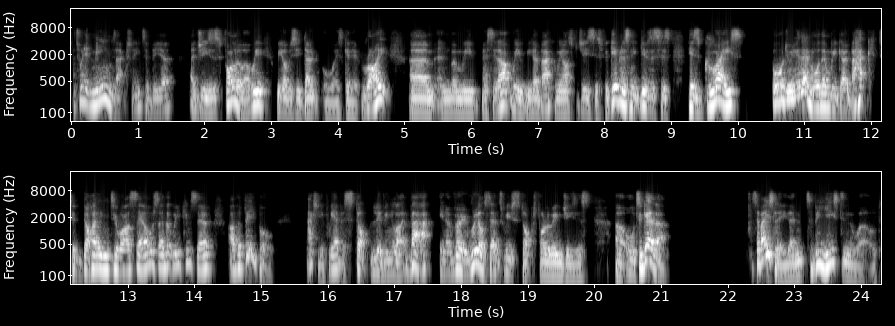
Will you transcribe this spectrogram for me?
That's what it means, actually, to be a, a Jesus follower. We we obviously don't always get it right, um, and when we mess it up, we we go back and we ask for Jesus' forgiveness, and He gives us His His grace. But what do we do then? Well, then we go back to dying to ourselves so that we can serve other people. Actually, if we ever stop living like that, in a very real sense, we've stopped following Jesus uh, altogether. So basically, then, to be yeast in the world,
